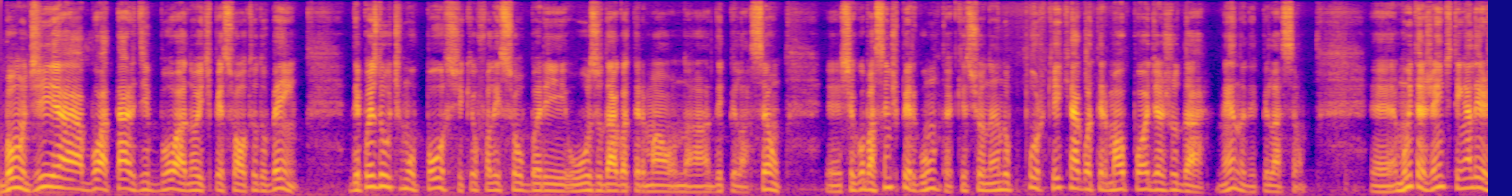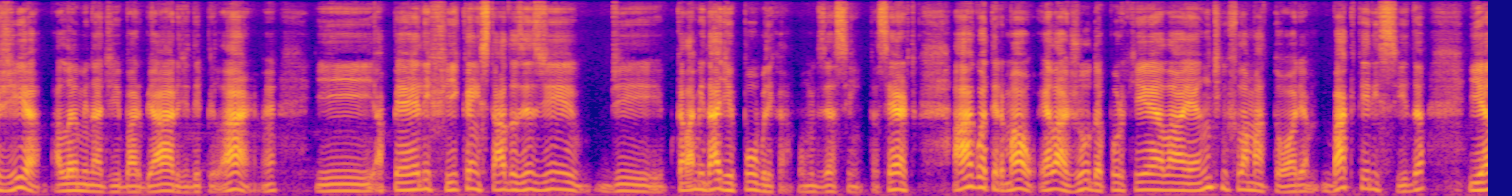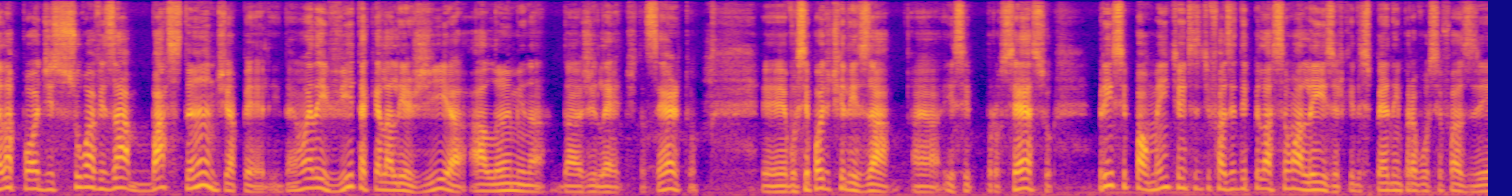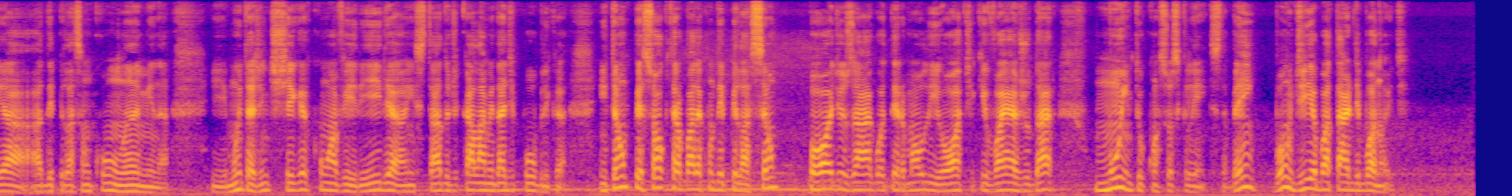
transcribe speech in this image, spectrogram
Bom dia, boa tarde, boa noite pessoal, tudo bem? Depois do último post que eu falei sobre o uso da água termal na depilação, eh, chegou bastante pergunta questionando por que, que a água termal pode ajudar né, na depilação. Eh, muita gente tem alergia à lâmina de barbear, de depilar, né? e a pele fica em estado, às vezes, de, de calamidade pública, vamos dizer assim, tá certo? A água termal, ela ajuda porque ela é anti-inflamatória, bactericida e ela pode suavizar bastante a pele. Então, ela evita aquela alergia à lâmina da gilete, tá certo? É, você pode utilizar ah, esse processo principalmente antes de fazer depilação a laser, que eles pedem para você fazer a, a, depilação com lâmina. E muita gente chega com a virilha em estado de calamidade pública. Então, o pessoal que trabalha com depilação pode usar água termal Liotte, que vai ajudar muito com as suas clientes, tá bem? Bom dia, boa tarde, boa noite.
